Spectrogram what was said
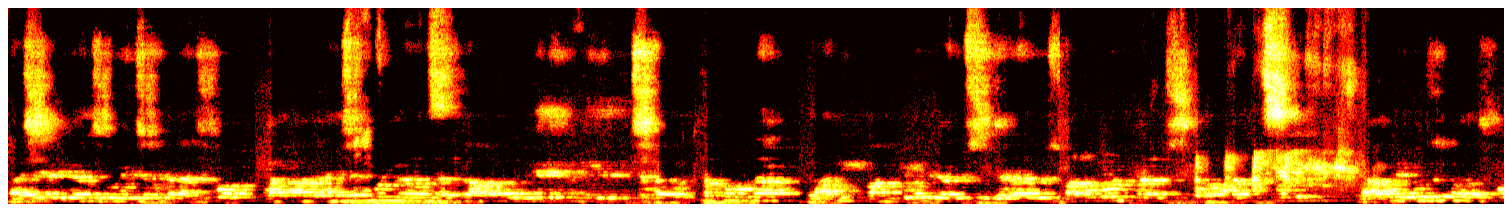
రాజశేఖర గారు చనిపోయిన తర్వాత తప్పకుండా దాన్ని మా ముఖ్యమంత్రి దృష్టి జగన్ దృష్టి మా ముఖ్యమంత్రి దృష్టి తప్పకుండా తీసుకెళ్ళి రాబోయే రోజుల్లో ఆ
